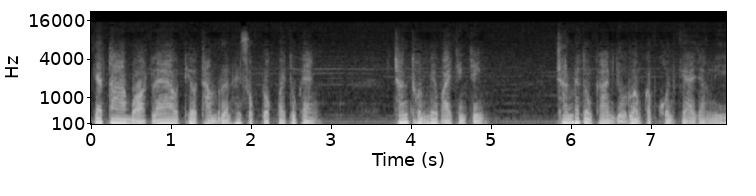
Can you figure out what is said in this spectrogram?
แกตาบอดแล้วเที่ยวทำเรือนให้สกปรกไว้ทุกแห่ง ฉันทนไม่ไหวจริง ๆ ฉันไม่ต้องการอยู่ร่วมกับคนแก่อย่างนี้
